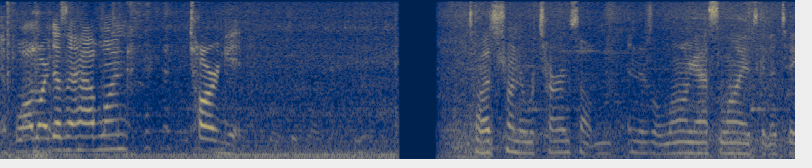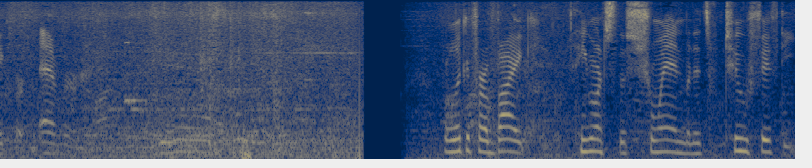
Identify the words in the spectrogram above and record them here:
If Walmart doesn't have one, Target. Todd's trying to return something, and there's a long ass line. It's gonna take forever. We're looking for a bike. He wants the Schwinn, but it's 250.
